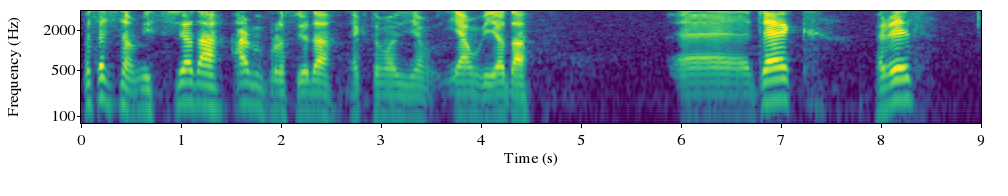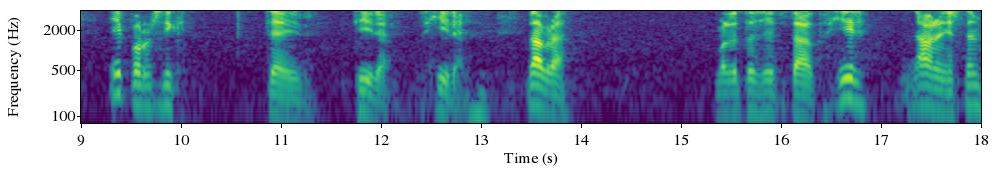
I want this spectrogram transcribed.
Postaci to mistrz Joda, albo po prostu Joda, jak to woli, ja, ja mówię Joda. Eee, Jack, Rys i porucznik Tail, Hire. Dobra. Może to się czyta Hir? Dobra, nie jestem.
